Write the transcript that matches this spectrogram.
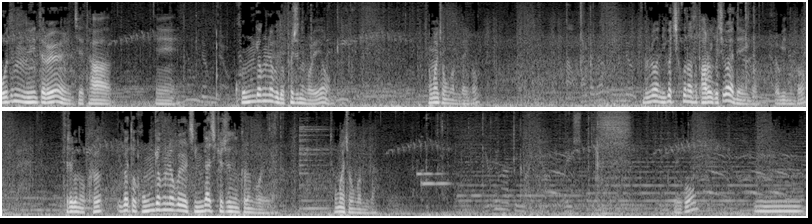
모든 유닛들을 이제 다 예, 공격력을 높여주는 거예요. 정말 좋은 겁니다 이거. 물론 이거 찍고 나서 바로 이거 찍어야 돼요 이거. 여기 있는 거. 드래곤워크. 이것도 공격력을 증가시켜주는 그런 거예요. 정말 좋은 겁니다. 그리고 음...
